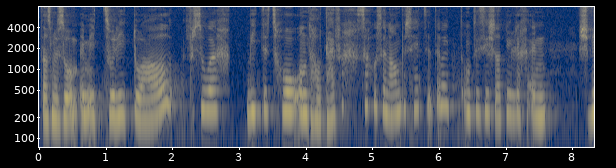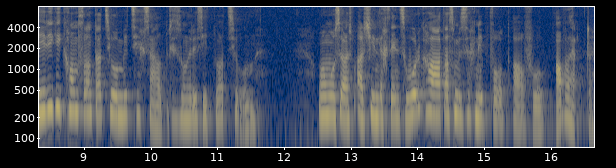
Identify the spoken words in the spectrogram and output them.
dass man so mit so Ritual versucht, weiterzukommen und halt einfach sich auseinandersetzen damit. Und es ist natürlich eine schwierige Konfrontation mit sich selber in so einer Situation. Man muss wahrscheinlich dann Sorge haben, dass man sich nicht anfängt abwerten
